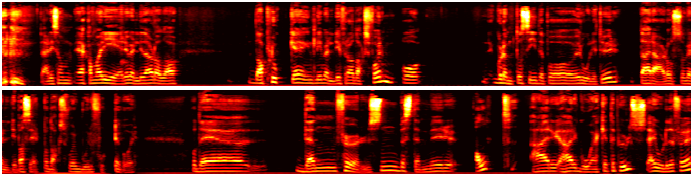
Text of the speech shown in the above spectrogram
Det er liksom Jeg kan variere veldig der, da. Da, da plukker jeg egentlig veldig fra dagsform. Og Glemte å si det på rolig tur. Der er det også veldig basert på dagsform hvor fort det går. Og det Den følelsen bestemmer alt. Her, her, går jeg ikke etter puls. Jeg gjorde det før,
